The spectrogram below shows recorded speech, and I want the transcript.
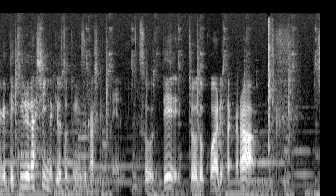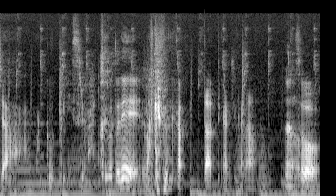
なんかできるらしいんだけどとっても難しくてね、うんそうでちょうど壊れたからじゃあ MacBook にするかってことで MacBook 買ったって感じかな。なるほど。そ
